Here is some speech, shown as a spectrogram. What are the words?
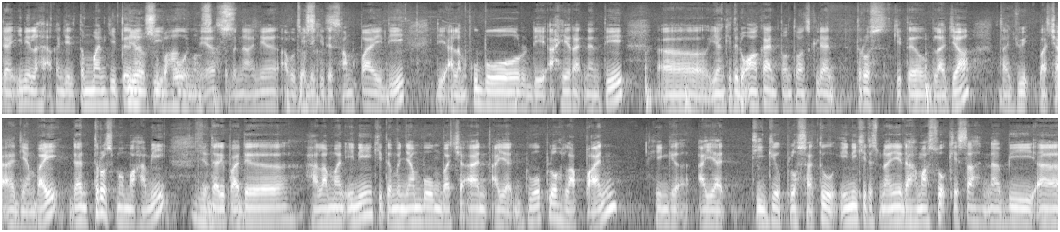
dan inilah akan jadi teman kita ya, nanti pun ya. Sebenarnya apabila betul, kita sampai di di alam kubur di akhirat nanti uh, yang kita doakan tuan-tuan sekalian terus kita belajar tajwid bacaan yang baik dan terus memahami. Ya. daripada halaman ini kita menyambung bacaan ayat 28 hingga ayat 31. Ini kita sebenarnya dah masuk kisah Nabi uh,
